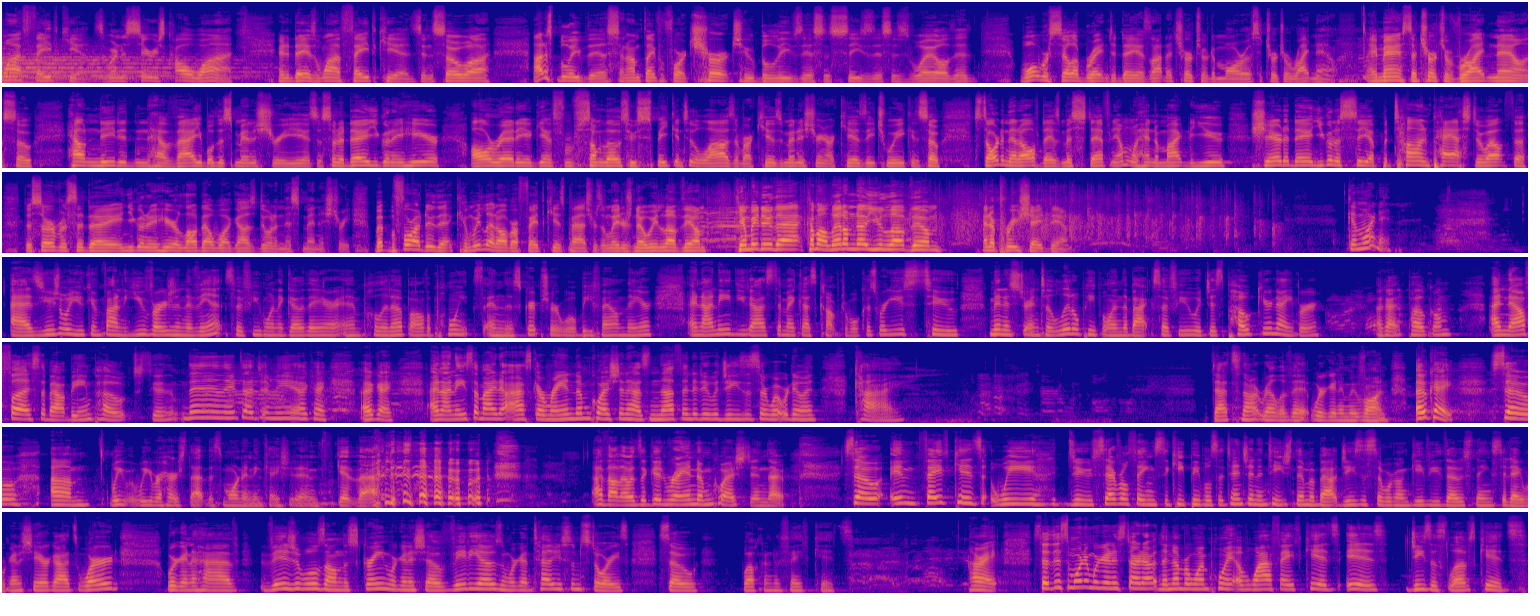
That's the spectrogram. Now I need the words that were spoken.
Why Faith Kids. We're in a series called Why, and today is Why Faith Kids. And so uh, I just believe this, and I'm thankful for a church who believes this and sees this as well. That what we're celebrating today is not the church of tomorrow, it's the church of right now. Amen. It's the church of right now. And so, how needed and how valuable this ministry is. And so, today you're going to hear already again from some of those who speak into the lives of our kids' ministry and our kids each week. And so, starting that off today is Miss Stephanie. I'm going to hand the mic to you. Share today, and you're going to see a baton pass throughout the, the service today, and you're going to hear a lot about what God's doing in this ministry. But before I do that, can we let all of our faith kids, pastors, and leaders know we love them? Can we do that? Come on, let them know you love them and appreciate them. Good morning. As usual, you can find a YouVersion event. So if you want to go there and pull it up, all the points and the scripture will be found there. And I need you guys to make us comfortable because we're used to ministering to little people in the back. So if you would just poke your neighbor. Okay, poke them. And now fuss about being poked. Then they're touching me. Okay, okay. And I need somebody to ask a random question has nothing to do with Jesus or what we're doing. Kai. That's not relevant. We're going to move on. Okay, so um, we, we rehearsed that this morning in case you didn't get that. I thought that was a good random question, though. So, in Faith Kids, we do several things to keep people's attention and teach them about Jesus. So, we're going to give you those things today. We're going to share God's word. We're going to have visuals on the screen. We're going to show videos, and we're going to tell you some stories. So, welcome to Faith Kids. All right. So, this morning, we're going to start out with the number one point of why Faith Kids is Jesus loves kids.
